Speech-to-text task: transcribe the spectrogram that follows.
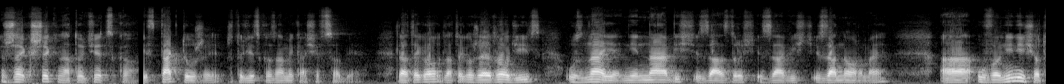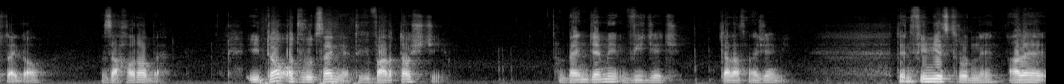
że krzyk na to dziecko jest tak duży, że to dziecko zamyka się w sobie. Dlatego, dlatego że rodzic uznaje nienawiść, zazdrość, zawiść za normę, a uwolnienie się od tego za chorobę. I to odwrócenie tych wartości będziemy widzieć teraz na Ziemi. Ten film jest trudny, ale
